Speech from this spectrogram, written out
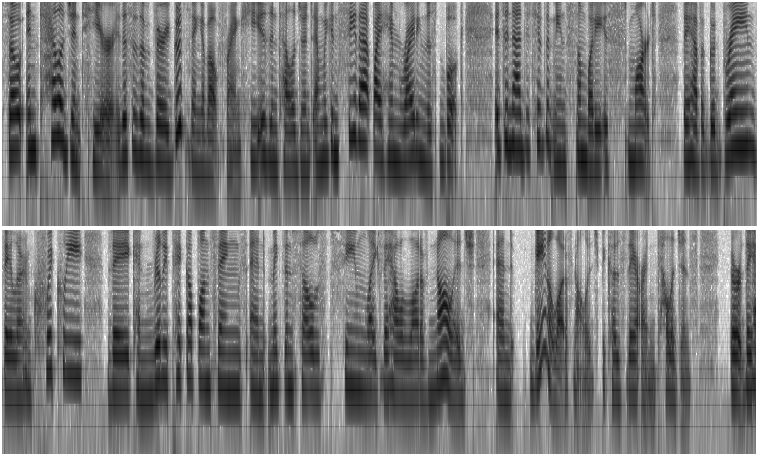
So, intelligent here, this is a very good thing about Frank. He is intelligent, and we can see that by him writing this book. It's an adjective that means somebody is smart. They have a good brain, they learn quickly, they can really pick up on things and make themselves seem like they have a lot of knowledge and gain a lot of knowledge because they are intelligence they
